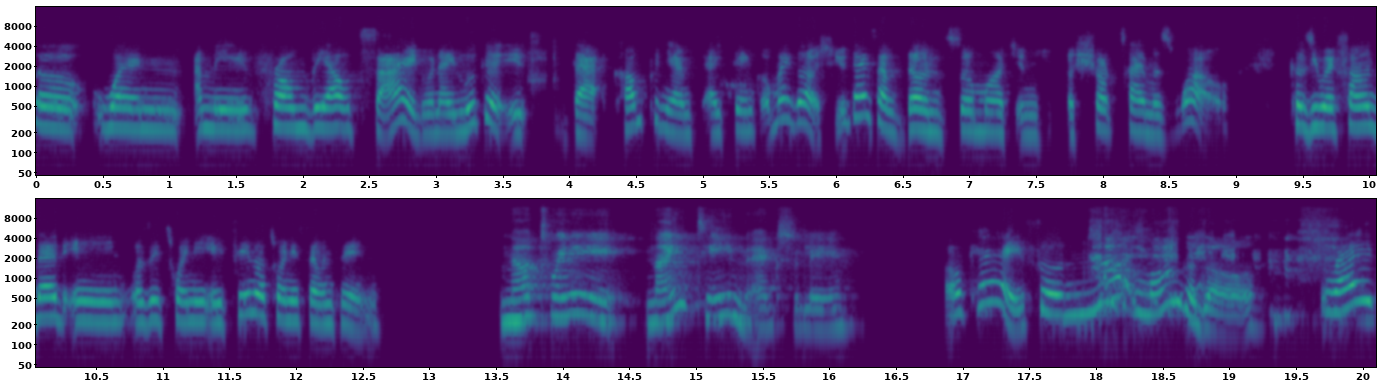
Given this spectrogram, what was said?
so when I mean, from the outside, when I look at it, that company, I'm, I think, oh my gosh, you guys have done so much in a short time as well. Because you were founded in was it 2018 or 2017? No, 2019 actually. Okay, so not long ago, right?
